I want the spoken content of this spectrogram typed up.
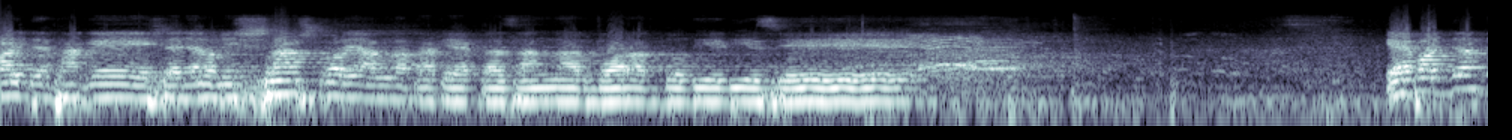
বাড়িতে থাকে, সে যেন বিশ্বাস করে আল্লাহ তাকে একটা জান্নাত বরাদ্দ দিয়ে দিয়েছে। এ পর্যন্ত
